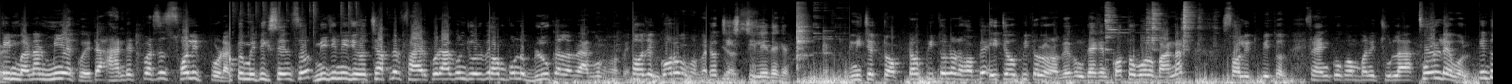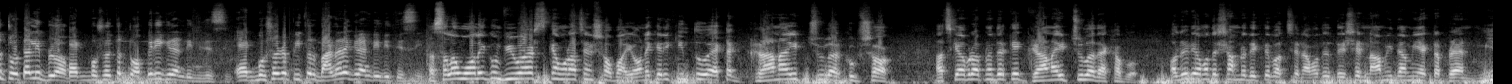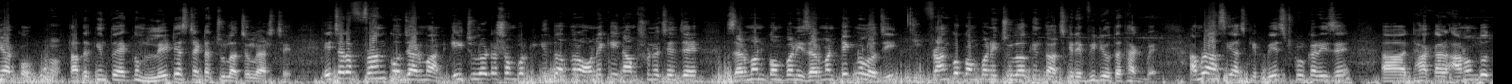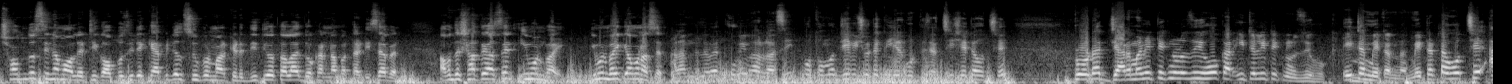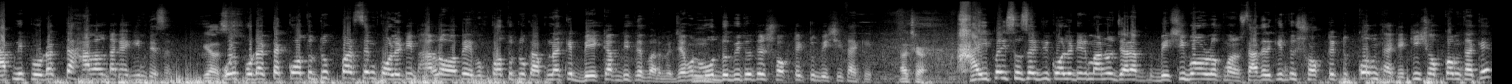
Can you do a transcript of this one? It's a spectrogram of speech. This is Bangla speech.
তিন বার্নার মিয়াকো এটা hundred percent solid product automatic sensor নিজে নিজে হচ্ছে আপনার ফায়ার করে আগুন জ্বলবে সম্পূর্ণ ব্লু কালারের আগুন হবে। সহজে গরম হবে এটা হচ্ছে স্টিলে দেখেন। নিচের টপটাও পিতলের হবে এটাও পিতলের হবে। এবং দেখেন কত বড় বার্নার সলিড পিতল ফ্র্যাঙ্কো কোম্পানির চুলা ফোল্ডেবল কিন্তু টোটালি ব্লক এক বছর তো টপেরই গ্যারান্টি দিতেছি। এক বছরের পিতল বার্নারের গ্যারান্টি দিতেছি। আসসালামু আলাইকুম ভিউয়ার্স কেমন আছেন সবাই? অনেকেরই কিন্তু একটা গ্রানাইট চুলার খুব শখ। আজকে আমরা আপনাদেরকে গ্রানাইট চুলা দেখাবো। অলরেডি আমাদের সামনে দেখতে পাচ্ছেন আমাদের দেশের নামি দামি একটা ব্র্যান্ড মিয়াকো তাদের কিন্তু একদম লেটেস্ট একটা চুলা চলে আসছে। এছাড়া ফ্রাঙ্কো জার্মান এই চুলাটা সম্পর্কে কিন্তু আপনারা অনেকেই নাম শুনেছেন যে German company German technology Franco কোম্পানির চুলাও কিন্তু আজকের এই ভিডিওতে থাকবে। আমরা আসি আজকে বেস্ট কুকারিজে ঢাকার আনন্দ ছন্দ সিনেমা হলে ঠিক অপোজিটে ক্যাপিটাল সুপার মার্কেটের দ্বিতীয় তলায় দোকান নাম্বার থার্টি সেভেন আমাদের সাথে আছেন ইমন ভাই। ইমন ভাই কেমন আছেন? আলহামদুলিল্লাহ ভাই, খুবই ভালো আছি। প্রথমত যে বিষয়টা ক্লিয়ার করতে চাচ্ছি সেটা হচ্ছে প্রোডাক্ট জার্মানি টেকনোলজি হোক আর ইটালি টেকনোলজি হোক এটা মেটার না। মেটারটা হচ্ছে আপনি প্রোডাক্টটা হালাল টাকায় কিনতেছেন. ওই প্রোডাক্টটা কতটুক পার্সেন্ট কোয়ালিটি ভালো হবে এবং কতটুক আপনাকে বেকআপ দিতে পারবে? যেমন মধ্যবিত্তদের শখটা একটু বেশি থাকে। আচ্ছা। হাইপাই সোসাইটির কোয়ালিটির মানুষ যারা বেশি বড় লোক মানুষ তাদের কিন্তু শখটা একটু কম থাকে। কি শখ কম থাকে?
